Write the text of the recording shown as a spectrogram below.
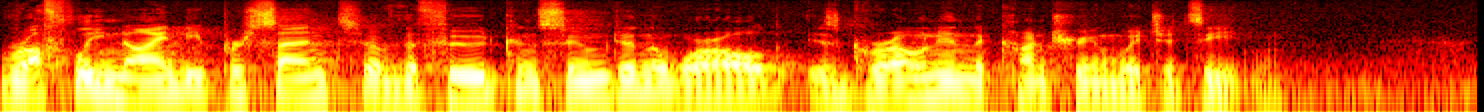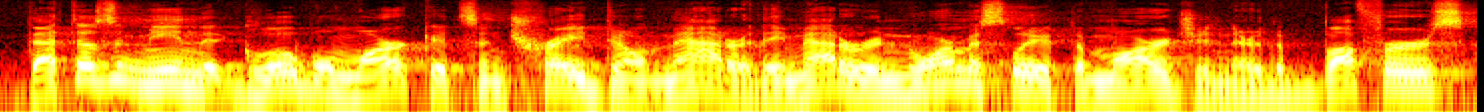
roughly 90% of the food consumed in the world is grown in the country in which it's eaten. That doesn't mean that global markets and trade don't matter. They matter enormously at the margin. They're the buffers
